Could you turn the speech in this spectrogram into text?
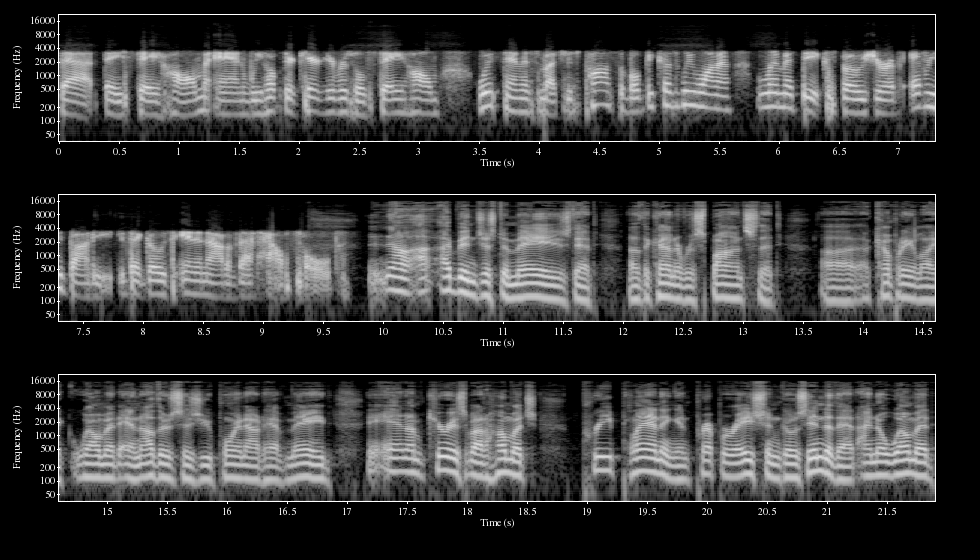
that they stay home, and we hope their caregivers will stay home with them as much as possible because we want to limit the exposure of everybody that goes in and out of that household. Now, I've been just amazed at uh, the kind of response that uh, a company like WellMed and others, as you point out, have made. And I'm curious about how much pre planning and preparation goes into that. I know WellMed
